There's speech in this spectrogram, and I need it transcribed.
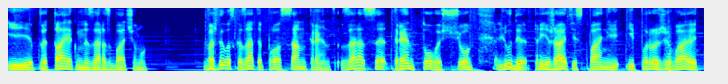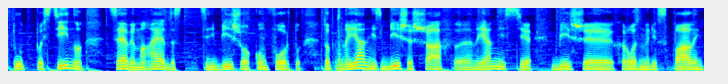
і плита, як ми зараз бачимо. Важливо сказати про сам тренд. Зараз е, тренд того, що люди приїжджають в Іспанію і проживають тут постійно, це вимагає досить більшого комфорту. Тобто наявність більше шаф, е, наявність е, більших розмірів спалень.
